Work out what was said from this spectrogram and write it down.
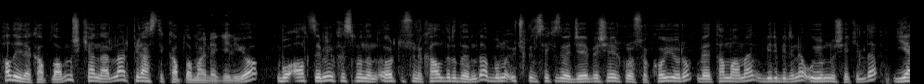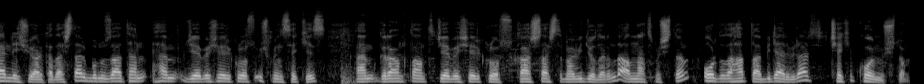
halıyla kaplanmış. Kenarlar plastik kaplamayla geliyor. Bu alt zemin kısmının örtüsünü kaldırdığımda bunu 3008 ve C5 Aircross'a koyuyorum ve tamamen birbirine uyumlu şekilde yerleşiyor arkadaşlar. Bunu zaten hem C5 Aircross 3008 hem Grandland C5 Aircross karşılaştırma videolarında anlatmıştım. Orada da hatta birer birer çekip koymuştum.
